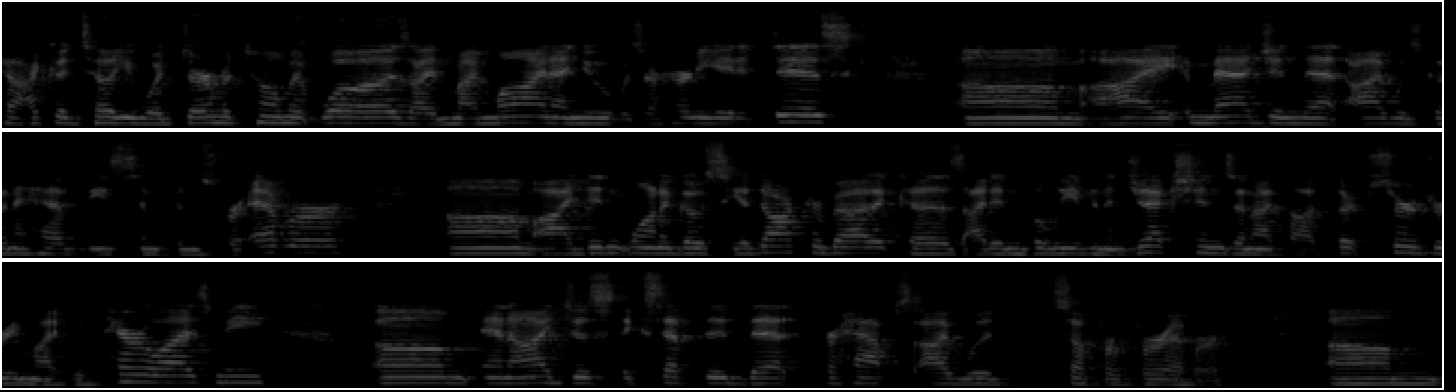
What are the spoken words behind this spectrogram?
t- I could tell you what dermatome it was. I, in my mind, I knew it was a herniated disc. Um, I imagined that I was going to have these symptoms forever. Um, I didn't want to go see a doctor about it because I didn't believe in injections and I thought th- surgery might would paralyze me. Um, and I just accepted that perhaps I would suffer forever. Um,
